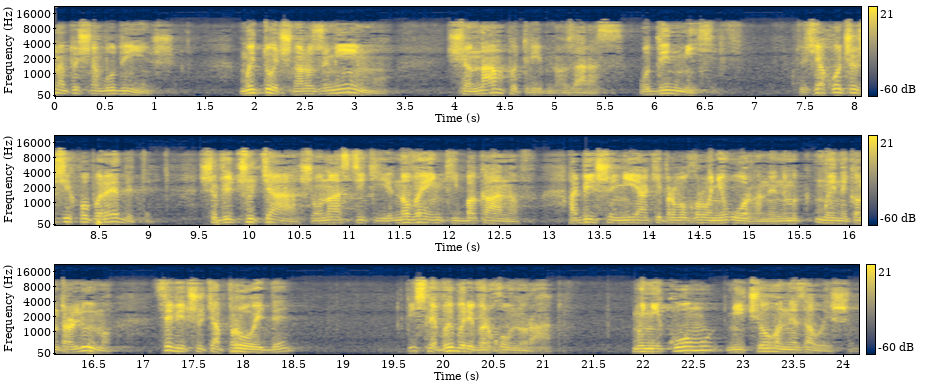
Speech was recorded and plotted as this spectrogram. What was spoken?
Україна точно буде інша. Ми точно розуміємо, що нам потрібно зараз один місяць. Тобто я хочу всіх попередити, що відчуття, що у нас тільки новенький Баканов, а більше ніякі правоохоронні органи ми не контролюємо, це відчуття пройде після виборів Верховну Раду. Ми нікому нічого не залишимо.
